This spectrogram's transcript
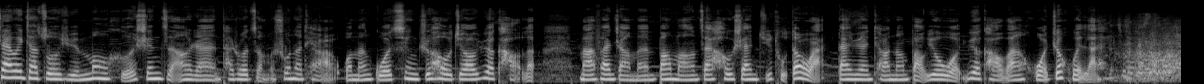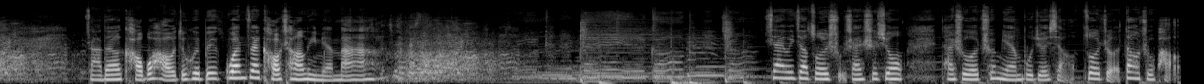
下一位叫做云梦和身子盎然，他说：“怎么说呢？条，我们国庆之后就要月考了，麻烦掌门帮忙在后山举土豆啊！但愿条能保佑我月考完活着回来。咋的？考不好就会被关在考场里面吗？”下一位叫做蜀山师兄，他说：“春眠不觉晓，作者到处跑。”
